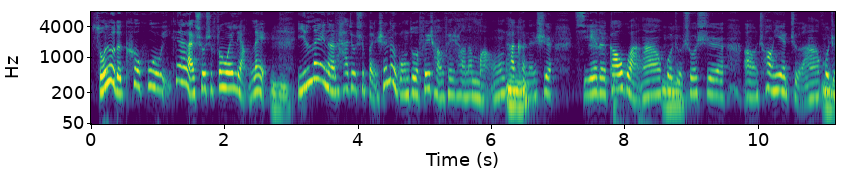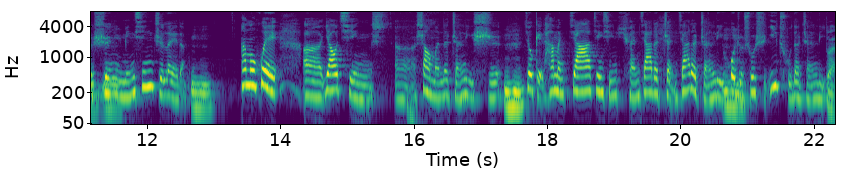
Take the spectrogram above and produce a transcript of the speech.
所有的客户应该来说是分为两类，嗯。一类呢，他就是本身的工作非常非常的忙，嗯他可能是企业的高管啊，或者说是呃创业者啊，或者是女明星之类的，嗯。他们会呃邀请呃上门的整理师，嗯就给他们家进行全家的整家的整理，或者说是衣橱的整理。对，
